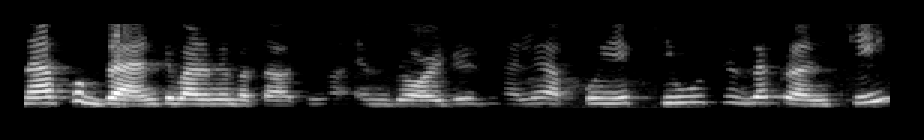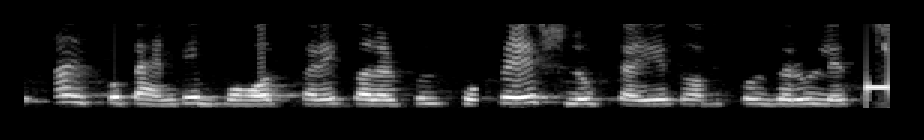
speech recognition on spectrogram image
मैं आपको ब्रांड के बारे में बताती हूँ एम्ब्रॉयडर्ड पहले आपको ये क्यूट इज़ द क्रंची ना इसको पहन के बहुत सारे कलरफुल फ्रेश लुक चाहिए तो आप इसको ज़रूर ले सकते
